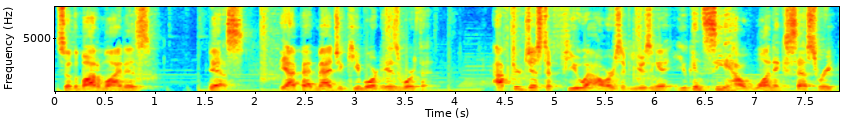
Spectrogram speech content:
So the bottom line is, yes, the iPad Magic Keyboard is worth it. After just a few hours of using it, you can see how one accessory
